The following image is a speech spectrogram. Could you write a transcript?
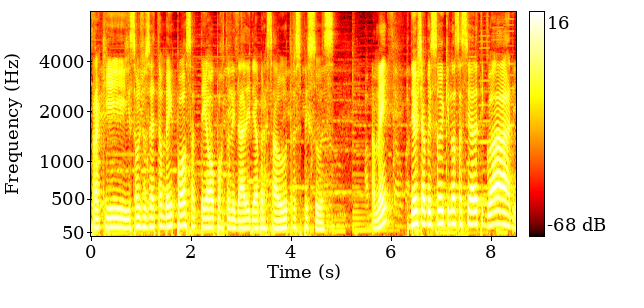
para que São José também possa ter a oportunidade de abraçar outras pessoas. Amém? Que Deus te abençoe, que Nossa Senhora te guarde.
